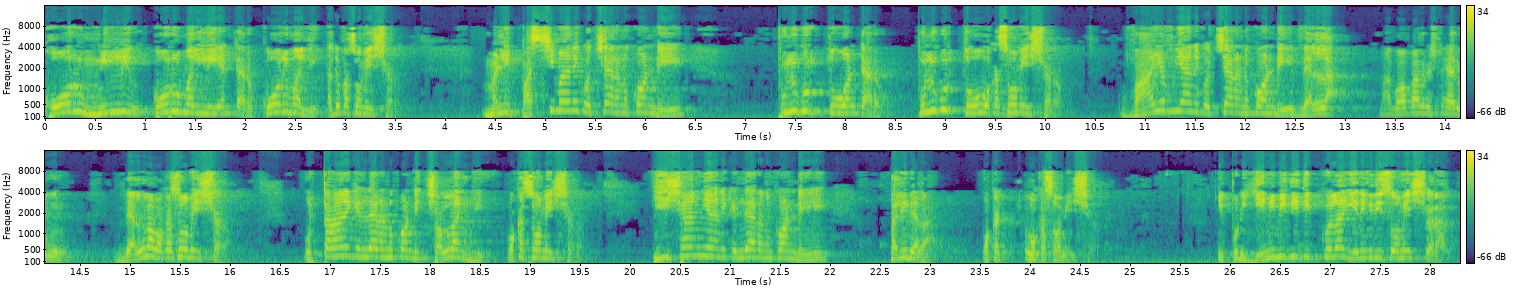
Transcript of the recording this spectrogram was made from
కోరు మిల్లి కోరుమల్లి అంటారు. కోరుమల్లి అదొక సోమేశ్వరం. మళ్ళీ పశ్చిమానికి వచ్చారనుకోండి పులుగుర్తు అంటారు. పులుగుర్తు ఒక సోమేశ్వరం. వాయవ్యానికి వచ్చారనుకోండి వెల్ల. మా గోపాలకృష్ణ గారి ఊరు. వెల్ల ఒక సోమేశ్వరం. ఉత్తరానికి వెళ్ళారనుకోండి చొల్లంగి ఒక సోమేశ్వరం. ఈశాన్యానికి వెళ్ళారనుకోండి పలివెల ఒక ఒక సోమేశ్వరం. ఇప్పుడు ఎనిమిది దిక్కుల ఎనిమిది సోమేశ్వరాలు.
